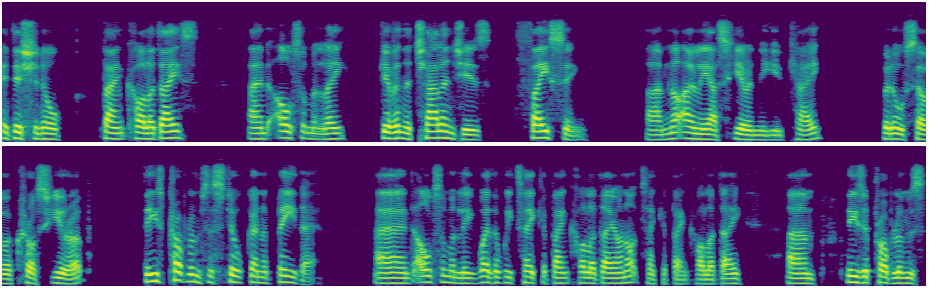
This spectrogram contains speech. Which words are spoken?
additional bank holidays. And ultimately, given the challenges facing um, not only us here in the UK, but also across Europe, these problems are still going to be there. And ultimately, whether we take a bank holiday or not take a bank holiday, um, these are problems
